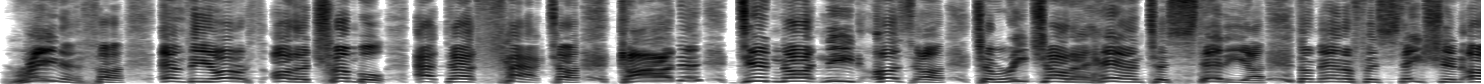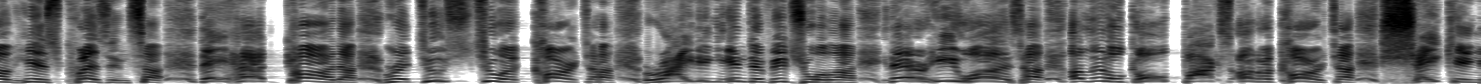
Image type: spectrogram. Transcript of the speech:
reigneth, uh, and the earth ought to tremble at that fact. Uh, God did not need Uzzah to reach out a hand to steady uh, the manifestation of his presence. Uh, they had God uh, reduced to a cart uh, riding individual. there he was, a little gold box on a cart, shaking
